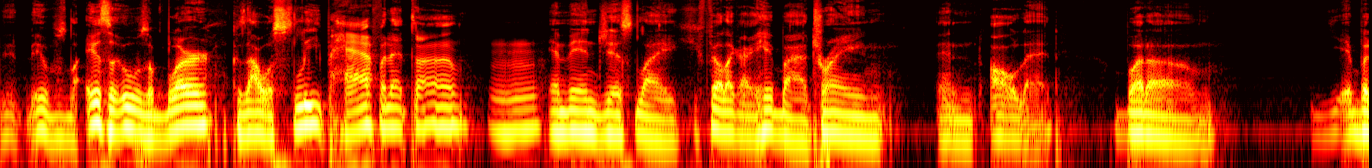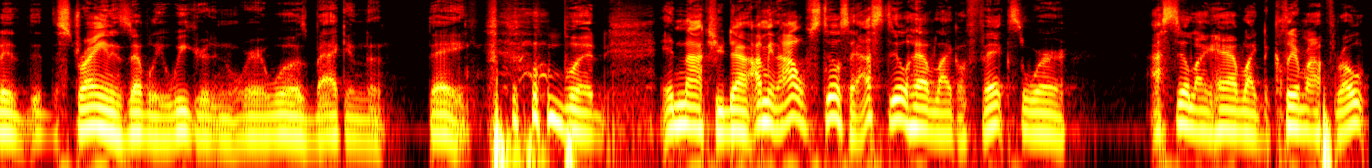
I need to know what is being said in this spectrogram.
it, it was like it's a, it was a blur because I was asleep half of that time, and then just like felt like I hit by a train and all that. But um, yeah, but it, the strain is definitely weaker than where it was back in the day. but it knocks you down. I mean, I'll still say I still have like effects where. I still like have like to clear my throat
